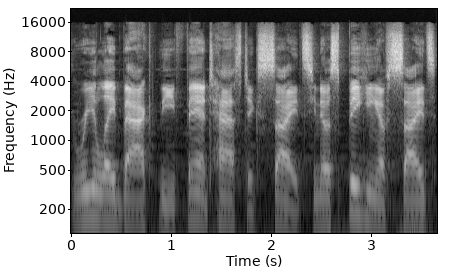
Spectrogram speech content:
relay back the fantastic sights. You know, speaking of sights,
